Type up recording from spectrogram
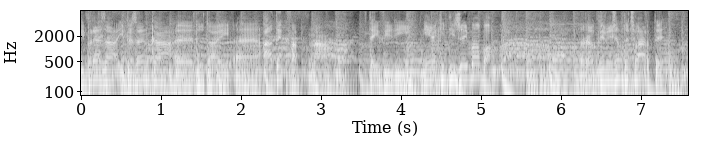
Impreza i piosenka e, tutaj e, adekwatna w tej chwili niejaki DJ Bobo. Rok 94.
